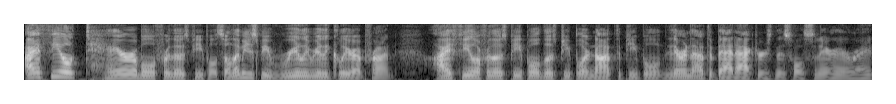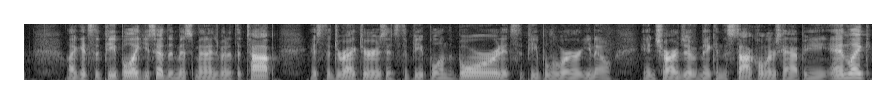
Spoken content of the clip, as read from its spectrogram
I feel terrible for those people. So let me just be really, really clear up front. I feel for those people. Those people are not the people. They're not the bad actors in this whole scenario, right? Like it's the people, like you said, the mismanagement at the top. It's the directors. It's the people on the board. It's the people who are, you know, in charge of making the stockholders happy. And like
